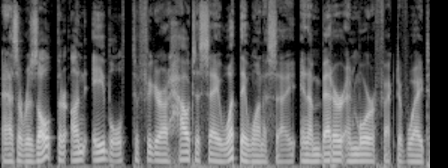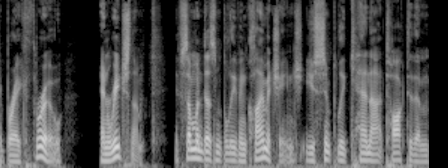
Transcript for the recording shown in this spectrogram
As a result, they're unable to figure out how to say what they want to say in a better and more effective way to break through and reach them. If someone doesn't believe in climate change, you simply cannot talk to them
